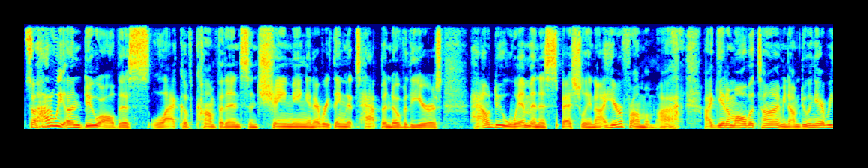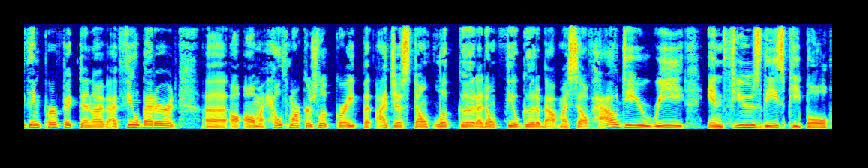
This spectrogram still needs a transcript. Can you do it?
So, how do we undo all this lack of confidence and shaming and everything that's happened over the years? How do women, especially, and I hear from them, I, I get them all the time. You know, I'm doing everything perfect and I, I feel better. Uh, all, all my health markers look great, but I just don't look good. I don't feel good about myself. How do you re infuse these people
